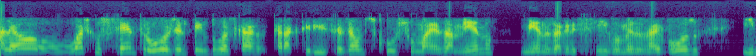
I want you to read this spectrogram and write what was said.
Olha, eu, eu, acho que o centro hoje ele tem duas car características. É um discurso mais ameno, menos agressivo, menos raivoso e,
